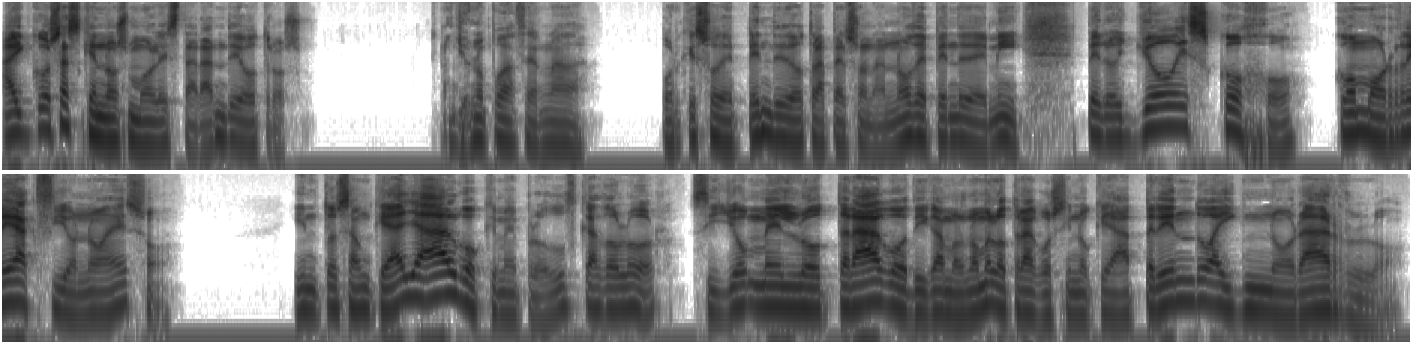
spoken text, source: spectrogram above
hay cosas que nos molestarán de otros. Yo no puedo hacer nada, porque eso depende de otra persona, no depende de mí, pero yo escojo cómo reacciono a eso. Y entonces, aunque haya algo que me produzca dolor, si yo me lo trago, digamos, no me lo trago, sino que aprendo a ignorarlo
